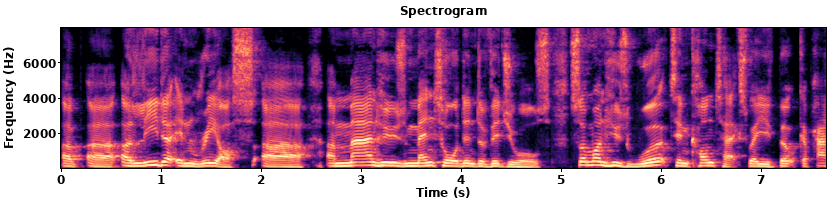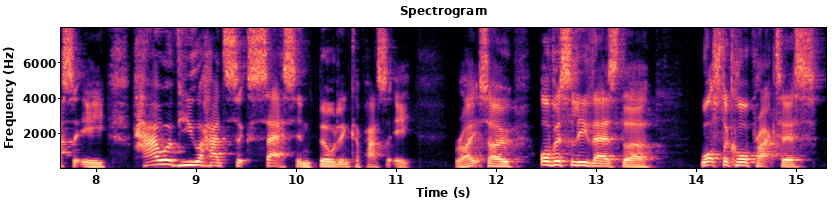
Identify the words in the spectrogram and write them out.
a, a, a leader in Reos uh, a man who's mentored individuals someone who's worked in contexts where you've built capacity? How have you had success in building capacity right? So obviously there's the what's the core practice?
